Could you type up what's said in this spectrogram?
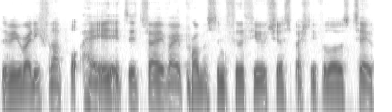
they'd be ready for that. But hey, it's it's very very promising for the future, especially for those two.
